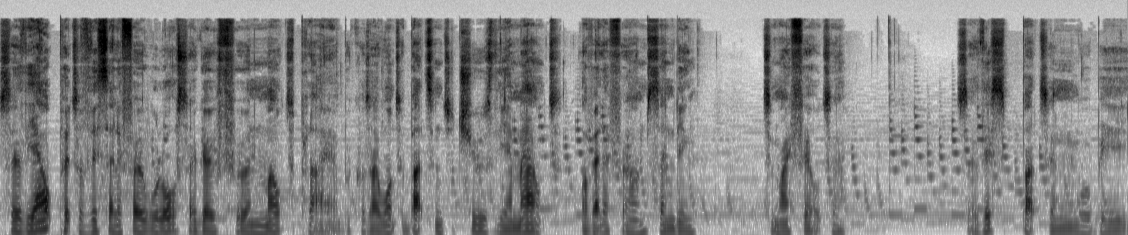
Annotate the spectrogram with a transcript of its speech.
So the output of this LFO will also go through a multiplier because I want a button to choose the amount of LFO I'm sending to my filter. So this button will be,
